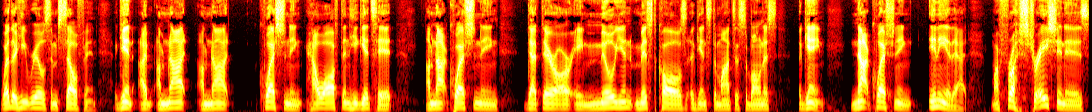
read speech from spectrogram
whether he reels himself in. Again, I, I'm not I'm not questioning how often he gets hit. I'm not questioning that there are a million missed calls against Domantas Sabonis a game. Not questioning any of that. My frustration is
